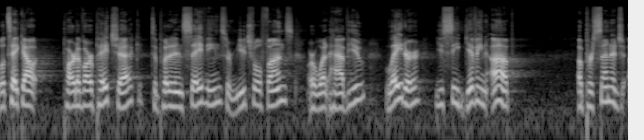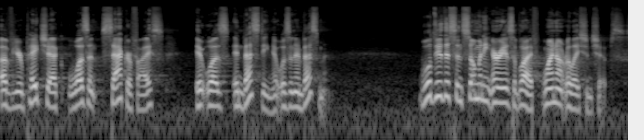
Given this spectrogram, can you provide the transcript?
We'll take out part of our paycheck to put it in savings or mutual funds or what have you. Later, you see giving up a percentage of your paycheck wasn't sacrifice, it was investing, it was an investment. We'll do this in so many areas of life. Why not relationships?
